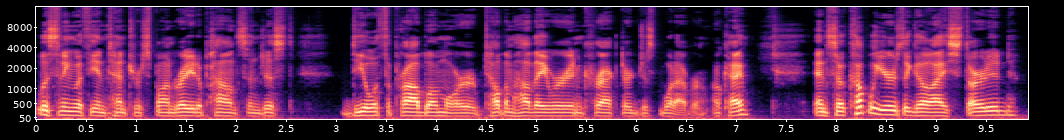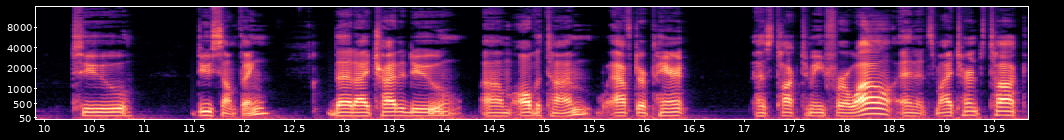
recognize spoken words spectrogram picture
listening with the intent to respond, ready to pounce and just deal with the problem or tell them how they were incorrect or just whatever, okay? And so a couple years ago I started to do something that I try to do um, all the time after a parent has talked to me for a while and it's my turn to talk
